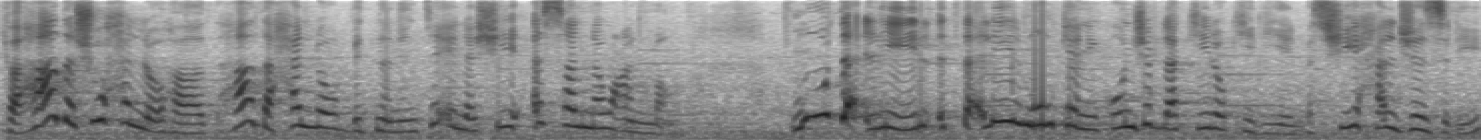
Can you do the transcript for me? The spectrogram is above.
فهذا شو حله هذا؟ هذا حله بدنا ننتقل لشيء أسهل نوعا ما. مو تقليل التقليل ممكن يكون جيب لك كيلو كيليين بس شيء حل جذري.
